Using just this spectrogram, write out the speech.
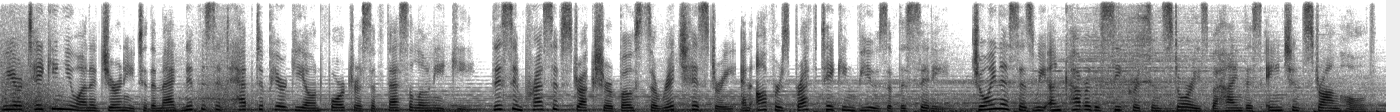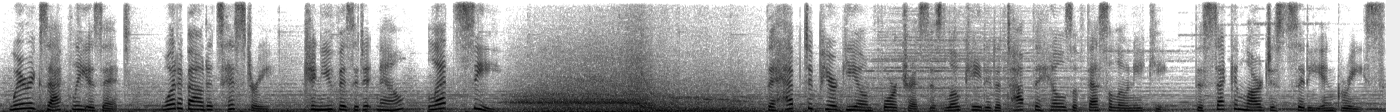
We are taking you on a journey to the magnificent Heptapyrgion fortress of Thessaloniki. This impressive structure boasts a rich history and offers breathtaking views of the city. Join us as we uncover the secrets and stories behind this ancient stronghold. Where exactly is it? What about its history? Can you visit it now? Let's see. The Heptapyrgion fortress is located atop the hills of Thessaloniki, the second largest city in Greece.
